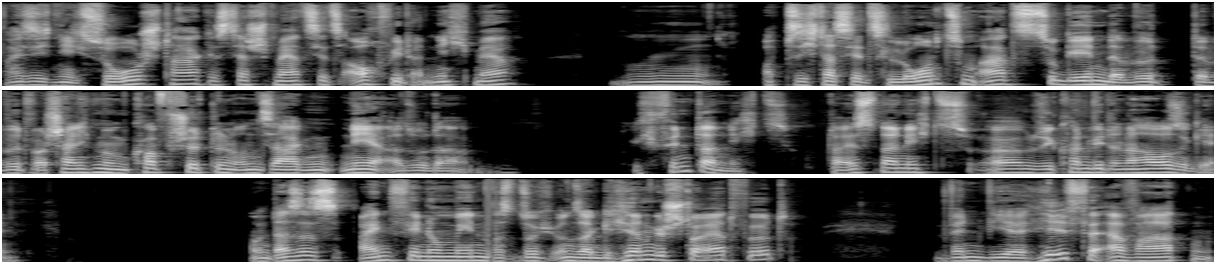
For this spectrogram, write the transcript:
weiß ich nicht, so stark ist der Schmerz jetzt auch wieder nicht mehr. Hm, ob sich das jetzt lohnt, zum Arzt zu gehen, der wird, der wird wahrscheinlich mit dem Kopf schütteln und sagen, nee, also da, ich finde da nichts. Da ist da nichts, äh, Sie können wieder nach Hause gehen. Und das ist ein Phänomen, was durch unser Gehirn gesteuert wird. Wenn wir Hilfe erwarten,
